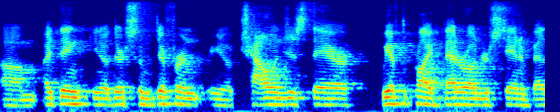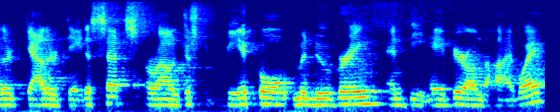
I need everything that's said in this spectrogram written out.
Um, I think you know there's some different you know challenges there. We have to probably better understand and better gather data sets around just vehicle maneuvering and behavior on the highway.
